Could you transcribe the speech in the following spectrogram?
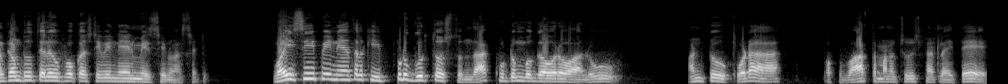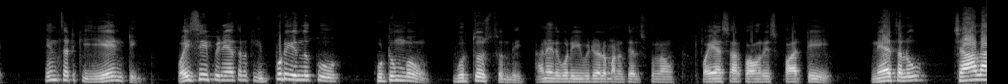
Welcome to Telugu focus TV. నేను మీ శ్రీనివాస్ రెడ్డి. వైసీపీ నేతలకు ఇప్పుడు గుర్తొస్తుందా కుటుంబ గౌరవాలు అంటూ కూడా ఒక వార్త మనం చూసినట్లయితే ఇంతటికి ఏంటి? వైసీపీ నేతలకు ఇప్పుడు ఎందుకు కుటుంబం గుర్తొస్తుంది అనేది కూడా ఈ వీడియోలో మనం తెలుసుకుందాం. వైఎస్ఆర్ కాంగ్రెస్ పార్టీ నేతలు చాలా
